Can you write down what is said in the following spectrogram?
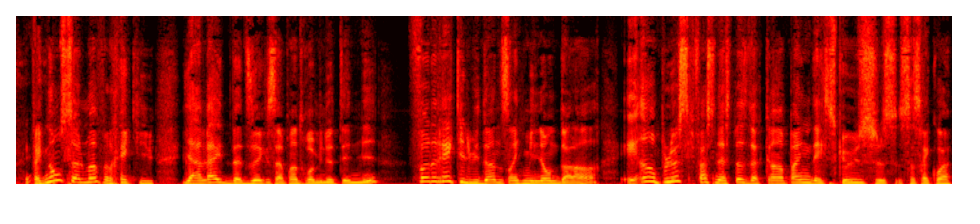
fait que non seulement faudrait qu'il arrête de dire que ça prend 3 minutes et demie, faudrait qu'il lui donne 5 millions de dollars et en plus qu'il fasse une espèce de campagne d'excuses. Ce serait quoi?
